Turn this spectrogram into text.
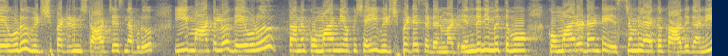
దేవుడు విడిచిపెట్టడం స్టార్ట్ చేసినప్పుడు ఈ మాటలో దేవుడు తన కుమారుని యొక్క చెయ్యి విడిచిపెట్టేశాడు అనమాట ఎందు నిమిత్తము? కుమారుడు అంటే ఇష్టం లేక కాదు కానీ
